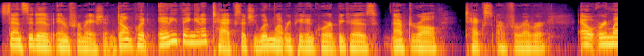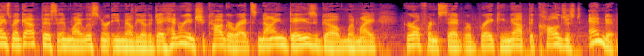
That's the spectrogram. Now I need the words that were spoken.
sensitive information. Don't put anything in a text that you wouldn't want repeated in court because, after all, texts are forever. Oh, it reminds me, I got this in my listener email the other day. Henry in Chicago writes Nine days ago, when my girlfriend said we're breaking up, the call just ended.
